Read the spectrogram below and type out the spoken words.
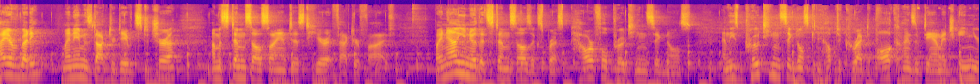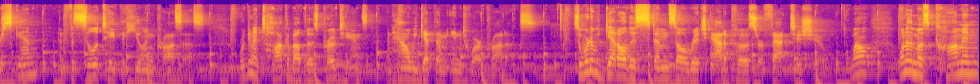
Hi everybody, my name is Dr. David Stachura. I'm a stem cell scientist here at FACTORFIVE. By now you know that stem cells express powerful protein signals, and these protein signals can help to correct all kinds of damage in your skin and facilitate the healing process. We're gonna talk about those proteins and how we get them into our products. So where do we get all this stem cell rich adipose or fat tissue? Well, one of the most common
